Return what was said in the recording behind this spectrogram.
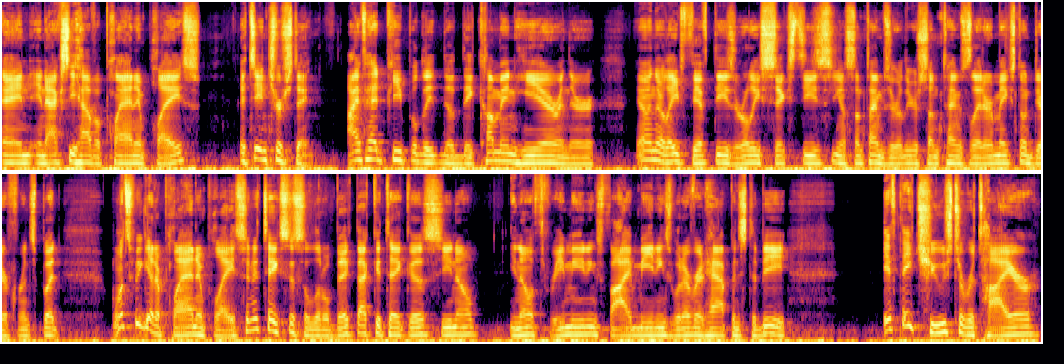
and and actually have a plan in place. It's interesting. I've had people that they come in here and they're you know in their late 50s, early 60s, you know sometimes earlier, sometimes later. It makes no difference. But once we get a plan in place, and it takes us a little bit, that could take us, you know, you know, three meetings, five meetings, whatever it happens to be. If they choose to retire,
